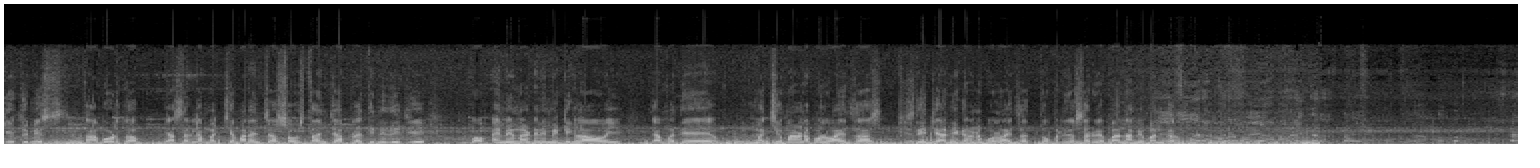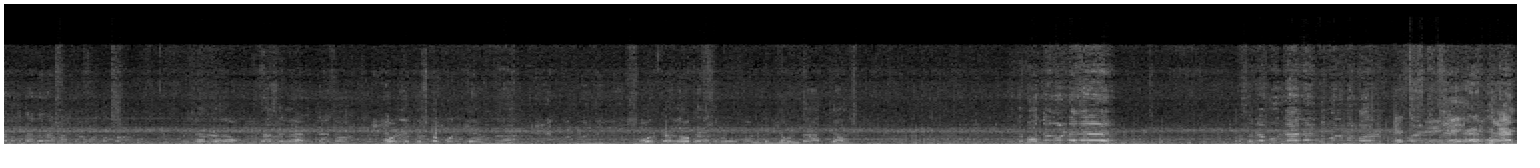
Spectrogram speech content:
की तुम्ही ताबडतोब या सगळ्या मच्छीमारांच्या संस्थांच्या प्रतिनिधीची एम एम आरटीने मिटिंग लावावी. त्यामध्ये मच्छीमारांना बोलवायचा फिशरीच्या अधिकाऱ्यांना बोलवायचा तोपर्यंत सर्वे बंद आम्ही बंद करतो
